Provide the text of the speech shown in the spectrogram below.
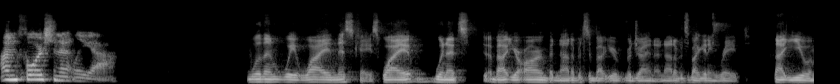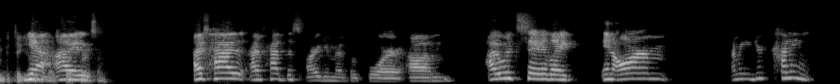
Unfortunately, yeah. Well, then wait, why in this case? Why when it's about your arm, but not if it's about your vagina, not if it's about getting raped, not you in particular? Yeah, I, I've had I've had this argument before. Um, I would say like an arm. I mean, you're cutting.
